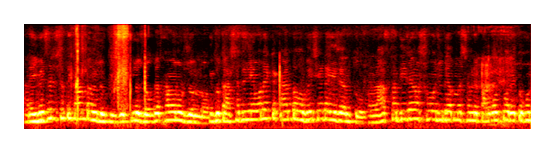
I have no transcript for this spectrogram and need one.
আর এই বেচারের সাথে কাণ্ড হইল কি যে ছিল যোগটা থামানোর জন্য কিন্তু তার সাথে যেমন একটা কাণ্ড হবে সেটাকে জানতো আর রাস্তা দিয়ে যাওয়ার সময় যদি আপনার সামনে পাগল করে তখন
